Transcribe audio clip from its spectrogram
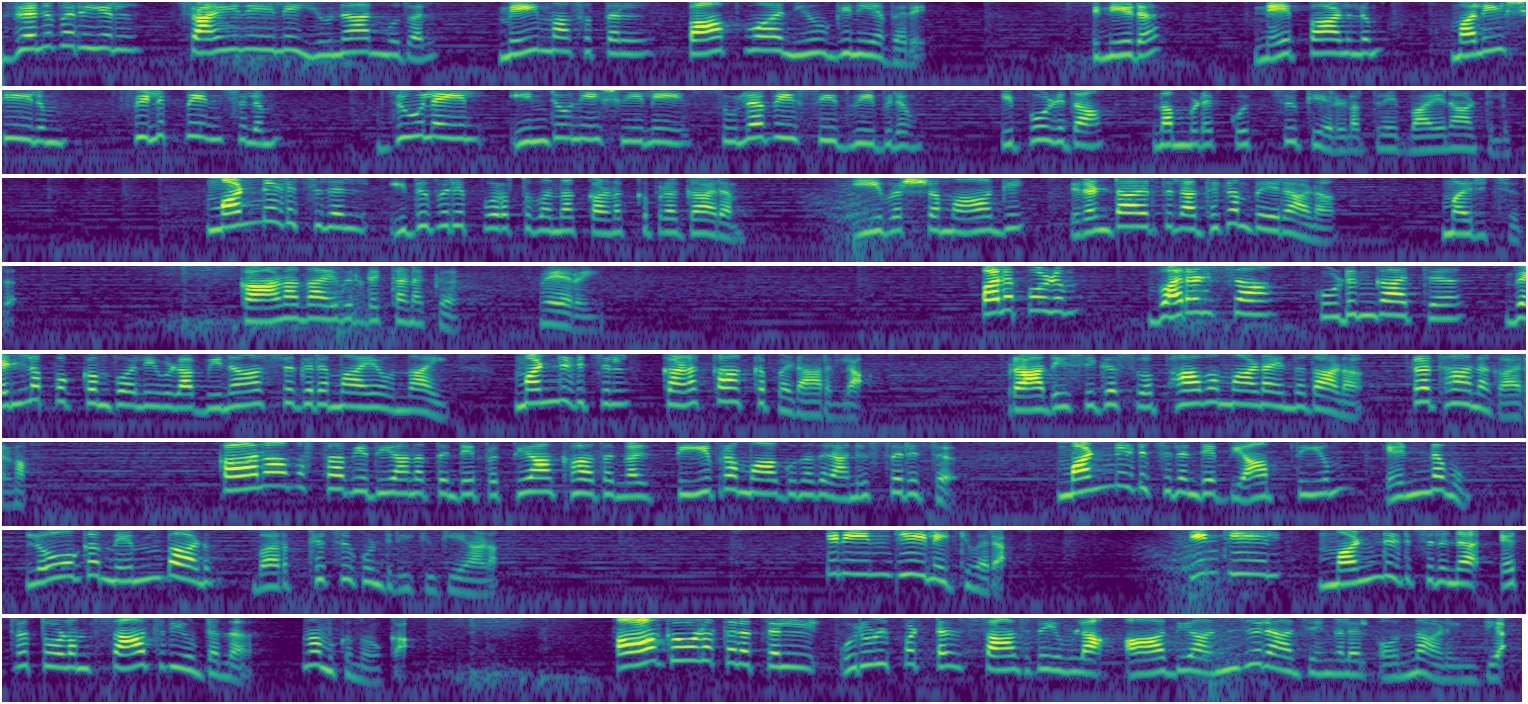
ജനുവരിയിൽ ചൈനയിലെ യുനാൻ മുതൽ മെയ് മാസത്തിൽ പാപ്പുവ ന്യൂഗിനിയ വരെ. പിന്നീട് നേപ്പാളിലും മലേഷ്യയിലും ഫിലിപ്പീൻസിലും ജൂലൈയിൽ ഇന്തോനേഷ്യയിലെ സുലവേസി ദ്വീപിലും ഇപ്പോഴിതാ നമ്മുടെ കൊച്ചു കേരളത്തിലെ വയനാട്ടിലും. മണ്ണിടിച്ചിലിൽ ഇതുവരെ പുറത്തുവന്ന കണക്ക് പ്രകാരം ഈ വർഷം ആകെ രണ്ടായിരത്തിലധികം പേരാണ് മരിച്ചത്. കാണാതായവരുടെ കണക്ക് വേറെയും. പലപ്പോഴും വരൾച്ച കൊടുങ്കാറ്റ് വെള്ളപ്പൊക്കം പോലെയുള്ള വിനാശകരമായ ഒന്നായി മണ്ണിടിച്ചിൽ കണക്കാക്കപ്പെടാറില്ല. പ്രാദേശിക സ്വഭാവമാണ് എന്നതാണ് പ്രധാന കാരണം. കാലാവസ്ഥാ വ്യതിയാനത്തിന്റെ പ്രത്യാഘാതങ്ങൾ തീവ്രമാകുന്നതിനനുസരിച്ച് മണ്ണിടിച്ചിലിന്റെ വ്യാപ്തിയും എണ്ണവും ലോകമെമ്പാടും വർദ്ധിച്ചുകൊണ്ടിരിക്കുകയാണ്. ഇനി ഇന്ത്യയിലേക്ക് വരാം. ഇന്ത്യയിൽ മണ്ണിടിച്ചിലിന് എത്രത്തോളം സാധ്യതയുണ്ടെന്ന് നമുക്ക് നോക്കാം. ആഗോളതലത്തിൽ ഉരുൾപൊട്ടൽ സാധ്യതയുള്ള ആദ്യ അഞ്ചു രാജ്യങ്ങളിൽ ഒന്നാണ് ഇന്ത്യ.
